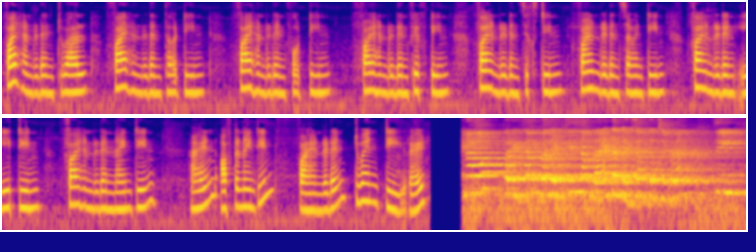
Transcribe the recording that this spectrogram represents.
512, 513, 514, 515, 516, 517, 518, 519 and after 19, 520, right? Now, for example, let's see some random example children. See,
